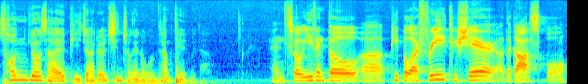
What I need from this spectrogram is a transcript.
선교사의 비자를 신청해 놓은 상태입니다. And so, even though uh, people are free to share uh, the gospel,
